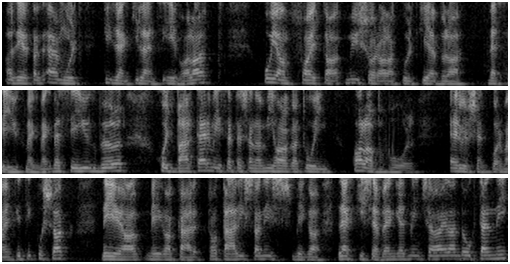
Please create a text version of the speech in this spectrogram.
azért az elmúlt 19 év alatt olyan fajta műsor alakult ki ebből a beszéljük meg, megbeszéljükből, hogy bár természetesen a mi hallgatóink alapból erősen kormánykritikusak, néha még akár totálisan is, még a legkisebb engedményt se hajlandók tenni.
